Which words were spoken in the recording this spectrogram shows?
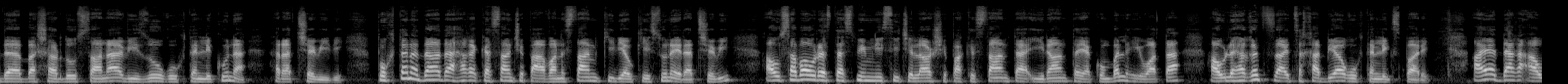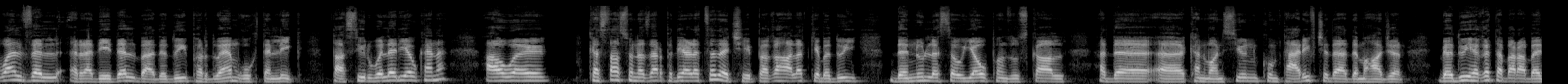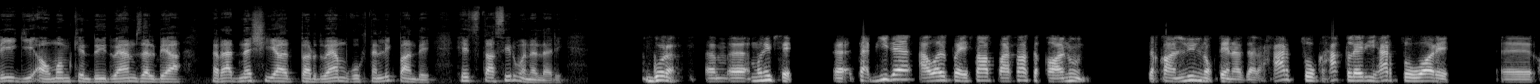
د بشردوستانه ویزو غوښتنلیکونه رد شوي دي پوښتنه دا ده هغه کسان چې په افغانستان کې دي او کیسونه رد شوي او سبا ورځ تصمیم نیسي چې لاړ شي پاکستان ته ایران ته یا کوم بل هیواد ته او له هغه ځای څخه بیا غوښتنلیک سپاري آیا دغه اول ځل ردیدل به د دوی پر دویم غوښتنلیک تاثیر ولري او کنه او که ستاسو نظر په دې اړه څه ده چې په هغه حالت کې به دوی د 1951 کال د کنوانسیون کوم تعریف چې ده د مهاجر به دوی هغه ته برابرېږي او ممکن دوی دویم ځل بیا رد نشي یا پر دویم غوښتنلیک باندې هیڅ تاثیر ونه لري ګوره منیب سه تبعید اول په حساب په اساس قانون د قانوني نقطې نظره هر څوک حق لري هر څو واره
